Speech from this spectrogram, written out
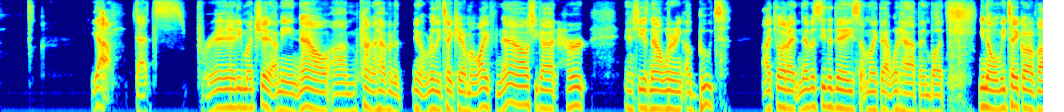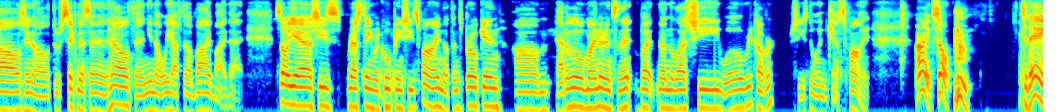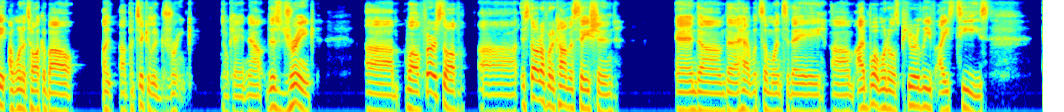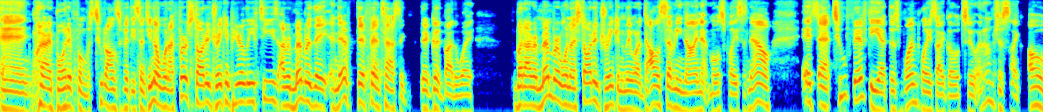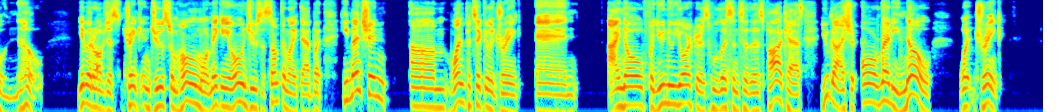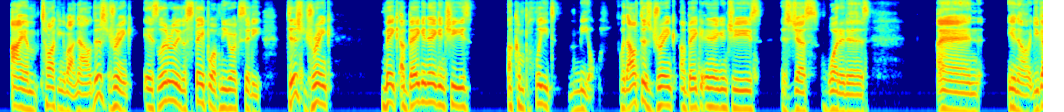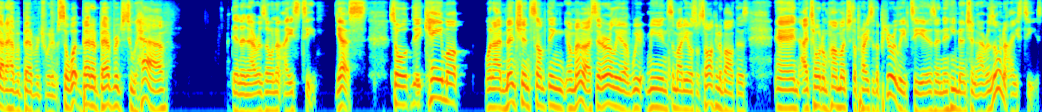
yeah, that's pretty much it. I mean, now I'm kind of having to, you know, really take care of my wife. Now she got hurt and she is now wearing a boot. I thought I'd never see the day something like that would happen, but you know, when we take our vows, you know, through sickness and in health, and you know, we have to abide by that. So yeah, she's resting, recouping. She's fine. Nothing's broken. Um, had a little minor incident, but nonetheless, she will recover. She's doing just fine. All right, so today I want to talk about a, a particular drink. Okay, now this drink, um, well, first off, uh, it started off with a conversation and um, that I had with someone today. Um, I bought one of those pure leaf iced teas, and where I bought it from was two dollars and fifty cents. You know, when I first started drinking pure leaf teas, I remember they and they're they're fantastic. They're good, by the way. But I remember when I started drinking, they were $1.79 at most places. Now it's at 250 at this one place I go to. And I'm just like, oh no. You better off just drinking juice from home or making your own juice or something like that. But he mentioned um, one particular drink, and I know for you New Yorkers who listen to this podcast, you guys should already know what drink I am talking about now. This drink is literally the staple of New York City. This drink make a bacon, egg, and cheese a complete meal. Without this drink, a bacon, egg, and cheese is just what it is. And you know, you got to have a beverage with it. So, what better beverage to have than an Arizona iced tea? Yes. So it came up when I mentioned something. Remember, I said earlier, we, me and somebody else was talking about this, and I told him how much the price of the pure leaf tea is, and then he mentioned Arizona iced teas.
